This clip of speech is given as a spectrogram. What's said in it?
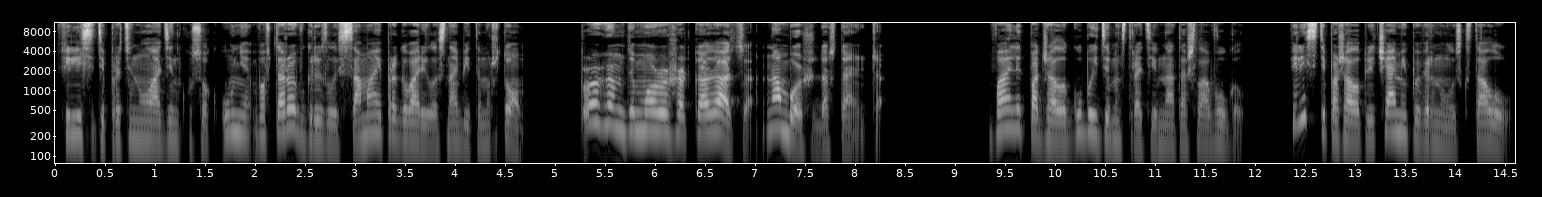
Фелисити протянула один кусок уни, во второй вгрызлась сама и проговорила с набитым ртом. Впрочем, ты можешь отказаться, нам больше достанется. Вайлет поджала губы и демонстративно отошла в угол. Фелисити пожала плечами и повернулась к столу.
